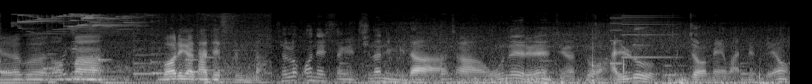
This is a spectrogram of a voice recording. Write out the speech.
여러분 엄마 머리가 다 됐습니다 셜록 원일성의 진원입니다 자 오늘은 제가 또 알루 본점에 왔는데요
